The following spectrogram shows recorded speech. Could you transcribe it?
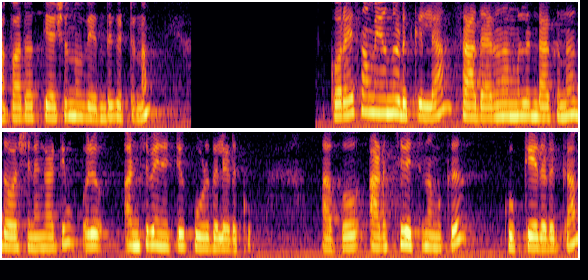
അപ്പോൾ അത് അത്യാവശ്യം ഒന്ന് വെന്ത് കിട്ടണം. കുറേ സമയമൊന്നും എടുക്കില്ല. സാധാരണ നമ്മൾ ഉണ്ടാക്കുന്ന ദോശനം കാട്ടിയും ഒരു അഞ്ച് മിനിറ്റ് കൂടുതൽ എടുക്കും. അപ്പോൾ അടച്ച് വെച്ച് നമുക്ക് കുക്ക് ചെയ്തെടുക്കാം.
